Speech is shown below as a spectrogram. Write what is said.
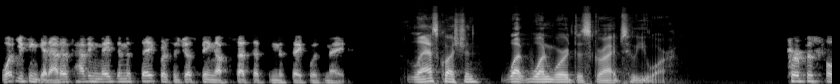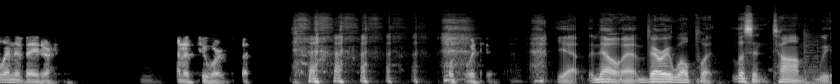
what you can get out of having made the mistake versus just being upset that the mistake was made. Last question. What one word describes who you are? Purposeful innovator. Hmm. And it's two words, but yeah, no, uh, very well put. Listen, Tom, we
